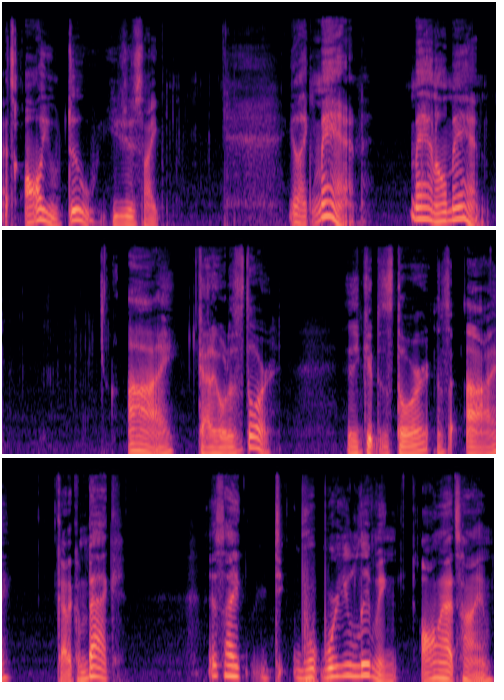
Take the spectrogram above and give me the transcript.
That's all you do. You just like, you're like, man, man, oh man, I gotta go to the store. And you get to the store, and it's like, I gotta come back. It's like, were you living all that time,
